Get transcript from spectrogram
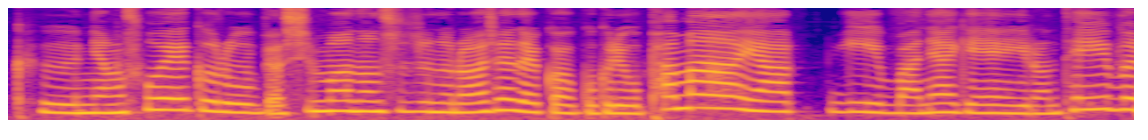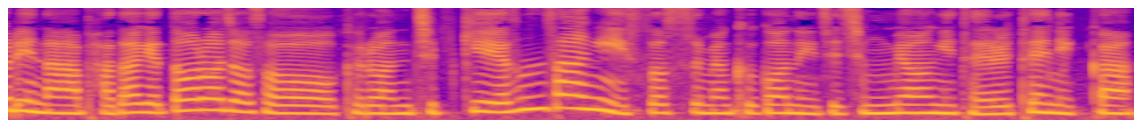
그냥 소액으로 몇십만 원 수준으로 하셔야 될 것 같고 그리고 파마약이 만약에 이런 테이블이나 바닥에 떨어져서 그런 집기에 손상이 있었으면 그거는 이제 증명이 될 테니까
